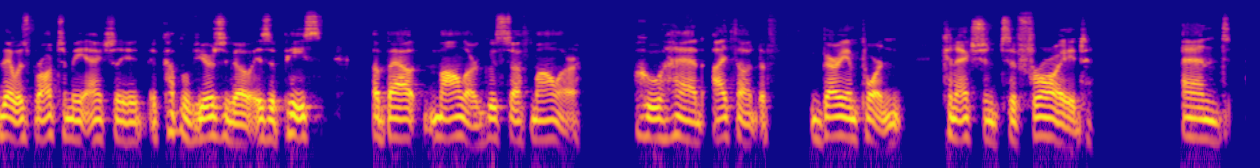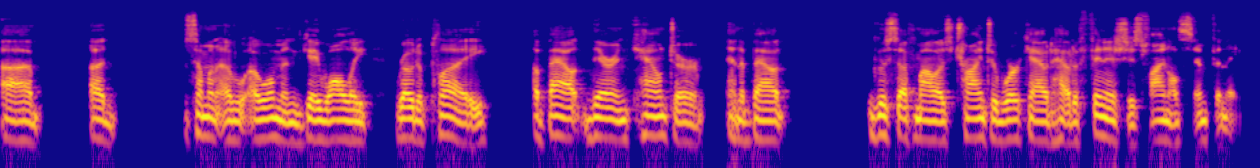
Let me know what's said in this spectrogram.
that was brought to me actually a couple of years ago is a piece about Mahler, Gustav Mahler, who had, I thought, a very important connection to Freud and uh, a, someone, a, a woman, Gay Walley, wrote a play about their encounter and about Gustav Mahler's trying to work out how to finish his final symphony.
